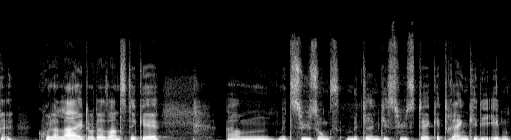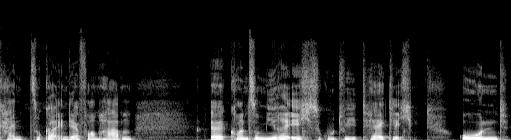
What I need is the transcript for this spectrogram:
Cola Light oder sonstige ähm, mit Süßungsmitteln gesüßte Getränke, die eben keinen Zucker in der Form haben äh, konsumiere ich so gut wie täglich. Und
